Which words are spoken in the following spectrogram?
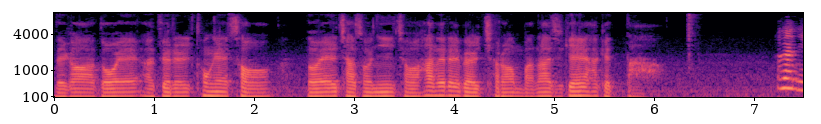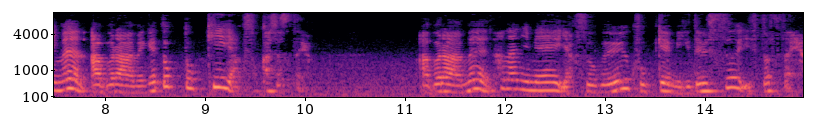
내가 너의 아들을 통해서 너의 자손이 저 하늘의 별처럼 많아지게 하겠다. 하나님은 아브라함에게 똑똑히 약속하셨어요. 아브라함은 하나님의 약속을 굳게 믿을 수 있었어요.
